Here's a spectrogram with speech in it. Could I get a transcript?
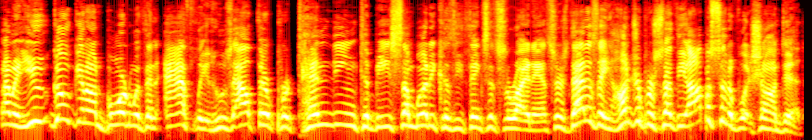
I mean, you go get on board with an athlete who's out there pretending to be somebody because he thinks it's the right answers. That is a hundred percent the opposite of what Sean did.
